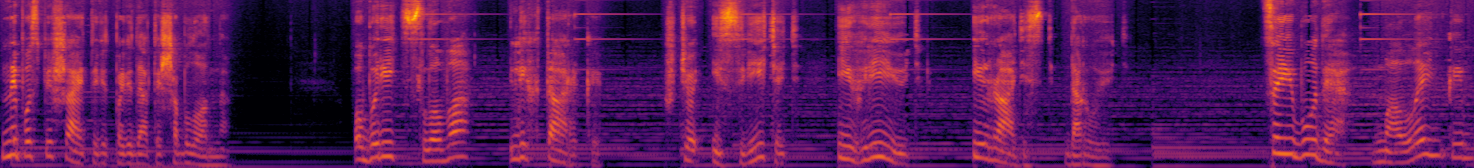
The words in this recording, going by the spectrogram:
не поспішайте відповідати шаблонно. Оберіть слова ліхтарики, що і світять, і гріють, і радість дарують. Це і буде маленьким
